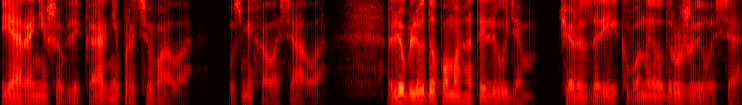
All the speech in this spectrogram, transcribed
Я раніше в лікарні працювала, усміхалася Алла. Люблю допомагати людям. Через рік вони одружилися.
